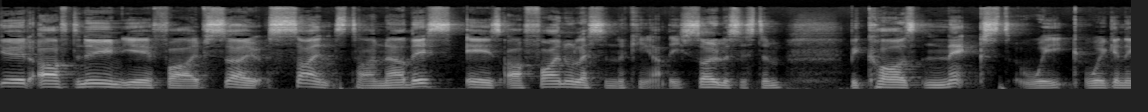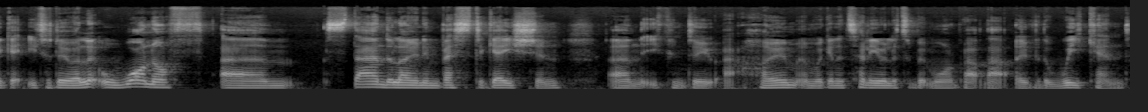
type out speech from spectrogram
Good afternoon, Year 5. So, science time. Now, this is our final lesson looking at the solar system because next week we're going to get you to do a little one off um, standalone investigation um, that you can do at home, and we're going to tell you a little bit more about that over the weekend.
